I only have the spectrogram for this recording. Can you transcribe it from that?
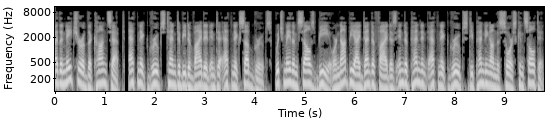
By the nature of the concept, ethnic groups tend to be divided into ethnic subgroups, which may themselves be or not be identified as independent ethnic groups depending on the source consulted.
